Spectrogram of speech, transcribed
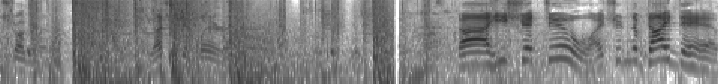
I'm struggling. That's a shit player right there. Ah, he's shit too! I shouldn't have died to him!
